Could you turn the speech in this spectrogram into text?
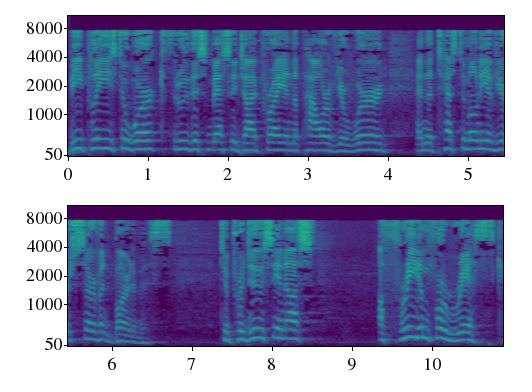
Be pleased to work through this message, I pray, in the power of your word and the testimony of your servant Barnabas to produce in us a freedom for risk,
